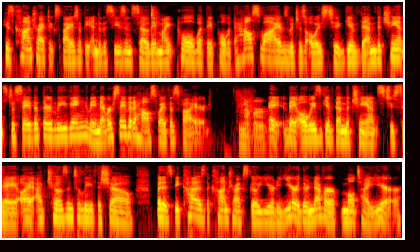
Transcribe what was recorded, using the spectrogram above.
his contract expires at the end of the season. So they might pull what they pull with the housewives, which is always to give them the chance to say that they're leaving. They never say that a housewife is fired. Never. They they always give them the chance to say, I, I've chosen to leave the show. But it's because the contracts go year to year. They're never multi year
